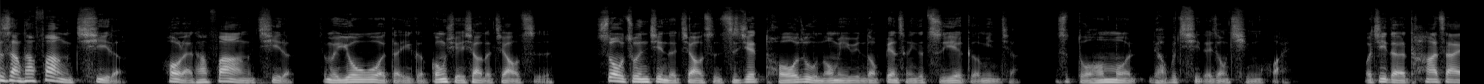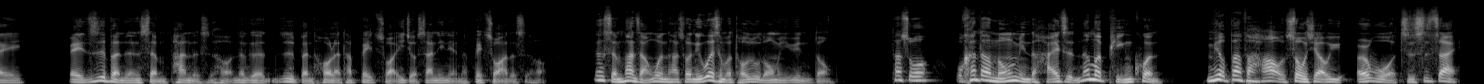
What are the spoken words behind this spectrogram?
实上，他放弃了，后来他放弃了这么优渥的一个公学校的教职。受尊敬的教师直接投入农民运动，变成一个职业革命家，是多么了不起的一种情怀！我记得他在被日本人审判的时候，那个日本后来他被抓，一九三零年他被抓的时候，那个审判长问他说：“你为什么投入农民运动？”他说：“我看到农民的孩子那么贫困，没有办法好好受教育，而我只是在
